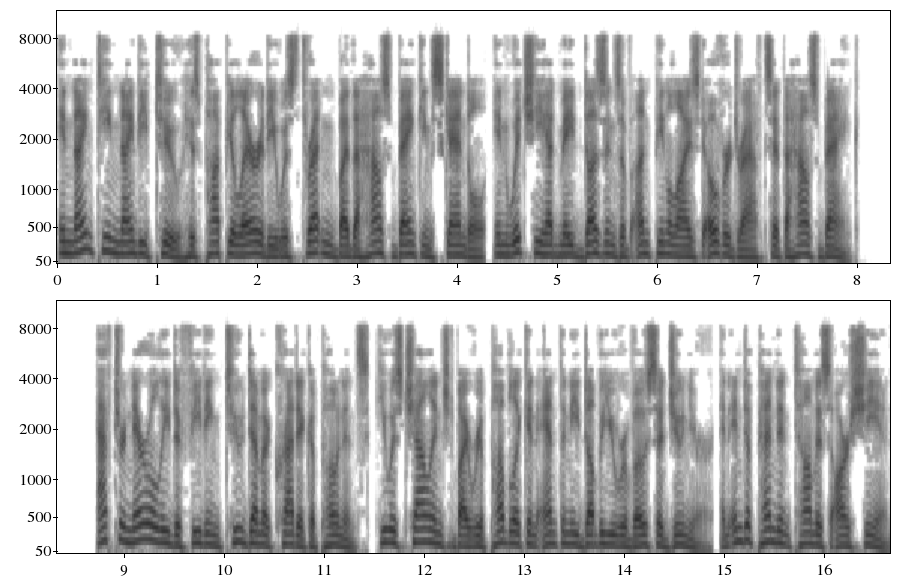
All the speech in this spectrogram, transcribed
In 1992 his popularity was threatened by the House banking scandal, in which he had made dozens of unpenalized overdrafts at the House Bank. After narrowly defeating two Democratic opponents, he was challenged by Republican Anthony W. Ravosa Jr., and Independent Thomas R. Sheehan.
